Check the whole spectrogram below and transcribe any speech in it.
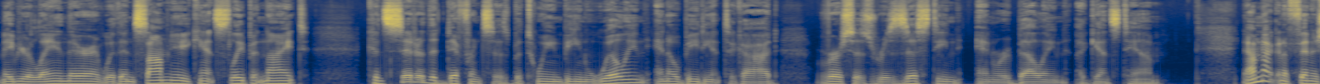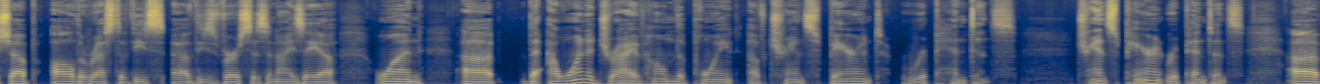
maybe you're laying there with insomnia, you can't sleep at night. Consider the differences between being willing and obedient to God versus resisting and rebelling against him. Now I'm not going to finish up all the rest of these uh, these verses in Isaiah 1, uh, but I want to drive home the point of transparent repentance. Transparent repentance. Uh,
